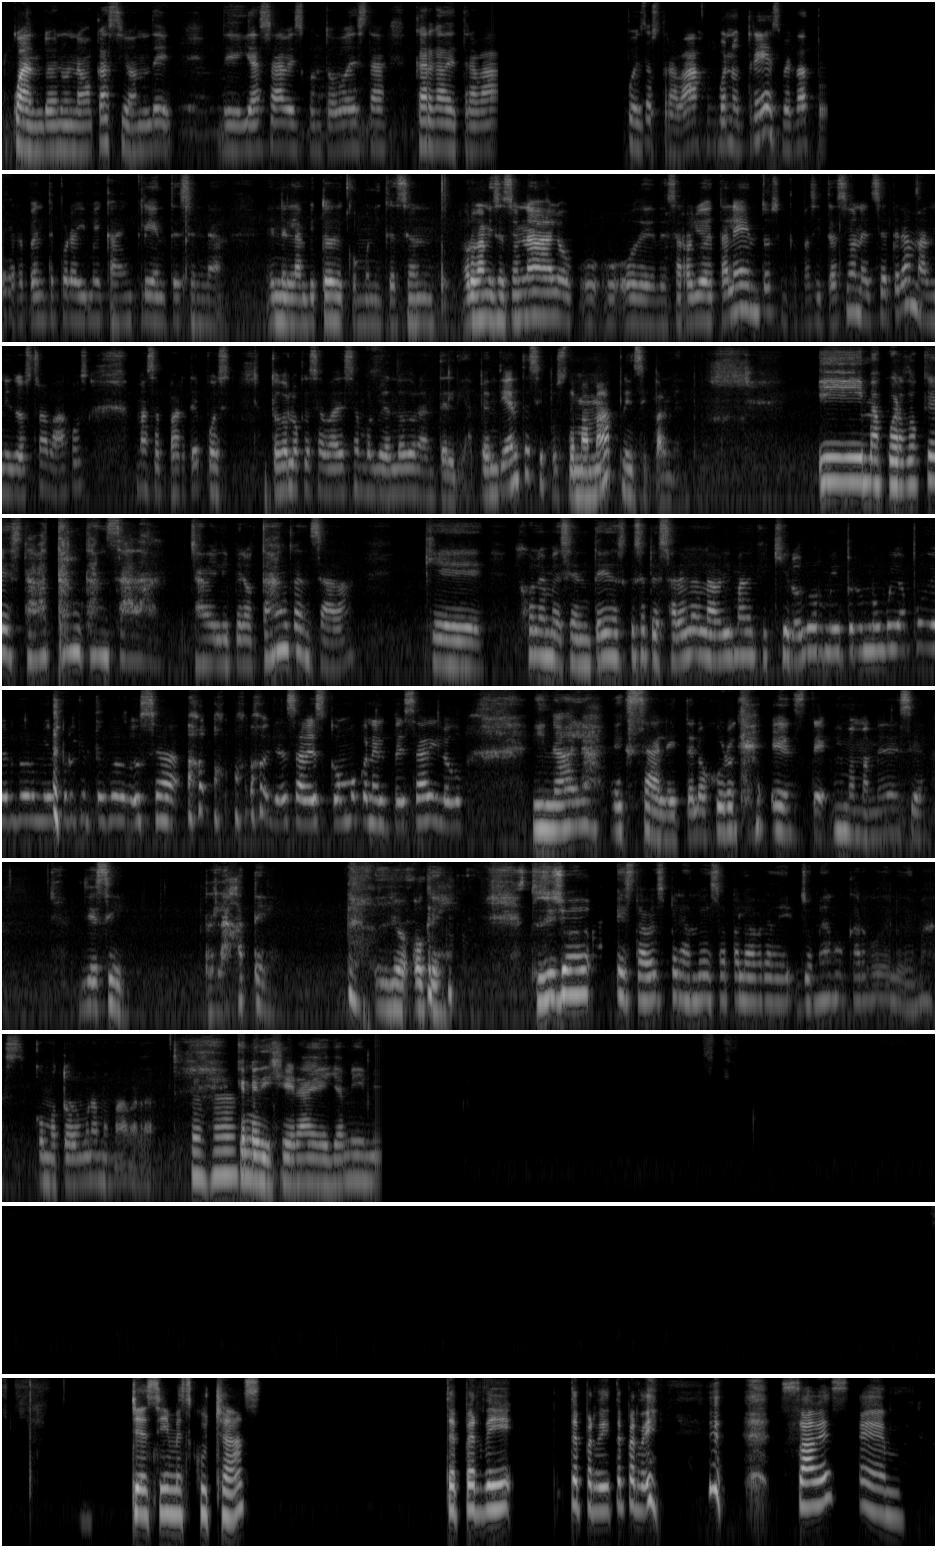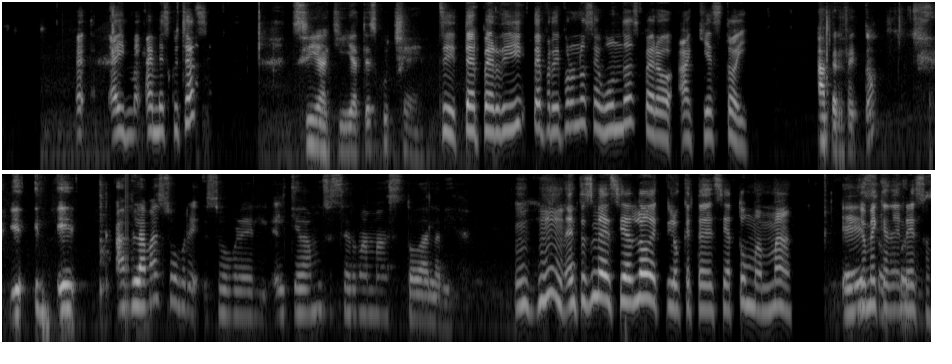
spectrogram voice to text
cuando en una ocasión de, de, ya sabes, con toda esta carga de trabajo, pues los trabajos, bueno, tres, ¿verdad? De repente por ahí me caen clientes en, la, en el ámbito de comunicación organizacional o, o, de desarrollo de talentos, en capacitación, etcétera, más mis dos trabajos, más aparte, pues todo lo que se va desenvolviendo durante el día, pendientes y pues de mamá principalmente. Y me acuerdo que estaba tan cansada, Chabeli, pero tan cansada que, híjole, me senté, es que se te sale la lágrima de que quiero dormir, pero no voy a poder dormir porque tengo, o sea, ya sabes cómo con el pesar y luego inhala, exhala, y te lo juro que este, mi mamá me decía, Jessy, relájate. Y yo, ok. Entonces yo estaba esperando esa palabra de yo me hago cargo de lo demás, como toda una mamá, ¿verdad? Que me dijera ella a mí, Jessy, ¿me escuchas? Te perdí, te perdí, te perdí. ¿Sabes? Em, eh, ¿Me escuchas? Sí, aquí ya te escuché. Sí, te perdí, te perdí por unos segundos, pero aquí estoy. Ah, perfecto. Y, hablaba sobre, sobre el, que vamos a ser mamás toda la vida. Entonces me decías lo de lo que te decía tu mamá. Yo me quedé en eso.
